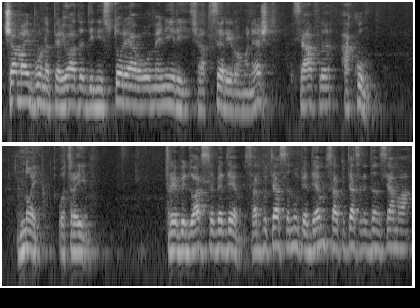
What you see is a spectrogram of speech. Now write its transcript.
cea mai bună perioadă din istoria omenirii și a țării românești se află acum. Noi o trăim. Trebuie doar să vedem. S-ar putea să nu vedem, s-ar putea să ne dăm seama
